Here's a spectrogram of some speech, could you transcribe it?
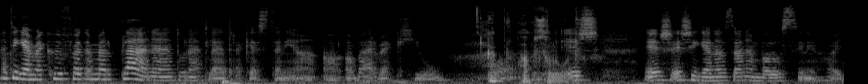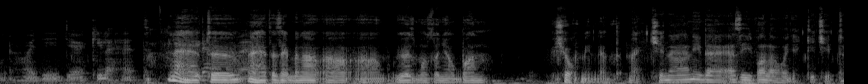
Hát igen, meg külföldön, mert pláne Dunát lehet rekeszteni a, a, a barbecue. Hát, abszolút. És, és, és igen, azzal nem valószínű, hogy, hogy így ki lehet. Lehet, ö, lehet ezekben a, a, a gőzmozdonyokban sok mindent megcsinálni, de ez így valahogy egy kicsit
